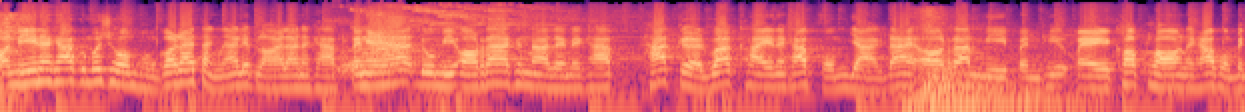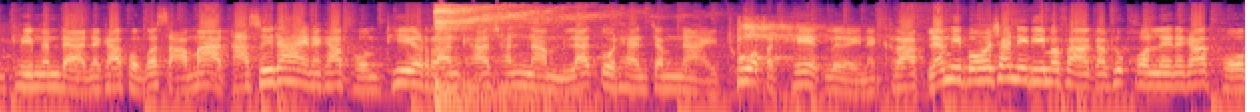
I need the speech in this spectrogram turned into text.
ตอนนี้นะครับคุณผู้ชมผมก็ได้แต่งหน้าเรียบร้อยแล้วนะครับ เป็นไงฮะดูมีออร่าขึ้นมาเลยไหมครับ ถ้าเกิดว่าใครนะครับผมอยากได้ออร่ามีเป็นที่ไปครอบครองนะครับ ผมเป็นครีมกันแดดนะครับ ผมก็สามารถหาซื้อได้นะครับ ผมที่ร้านค้าชั้นนำและตัวแทนจำหน่ายทั่วประเทศเลยนะครับ และมีโปรโมชั่นดีๆมาฝากกับทุกคนเลยนะครับผม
